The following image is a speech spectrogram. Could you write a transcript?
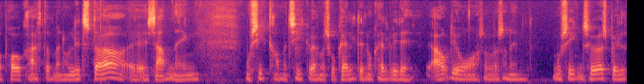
at prøve kræfter med nogle lidt større øh, sammenhænge. Musikdramatik, hvad man skulle kalde det. Nu kaldte vi det audioer, som var sådan en musikkens hørespil.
